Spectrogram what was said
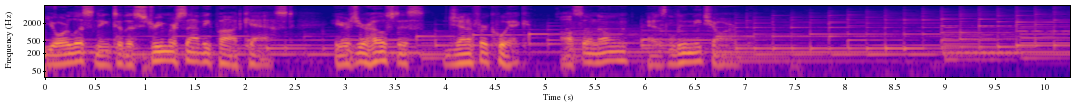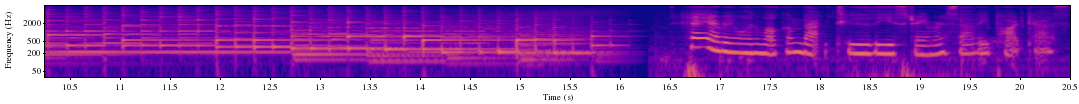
You're listening to the Streamer Savvy Podcast. Here's your hostess, Jennifer Quick, also known as Lumi Charmed. Hey everyone, welcome back to the Streamer Savvy Podcast.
